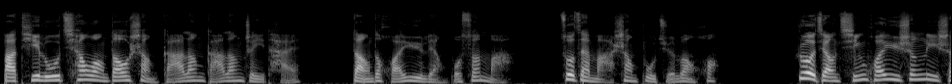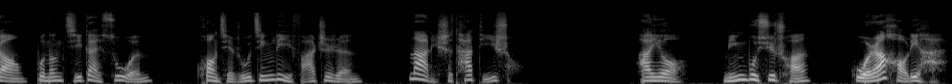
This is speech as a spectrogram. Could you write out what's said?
把提炉枪往刀上嘎啷嘎啷这一抬，挡得怀玉两脖酸麻，坐在马上不觉乱晃。若讲秦怀玉生力上不能及盖苏文，况且如今力伐之人，那里是他敌手？哎呦，名不虚传，果然好厉害！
